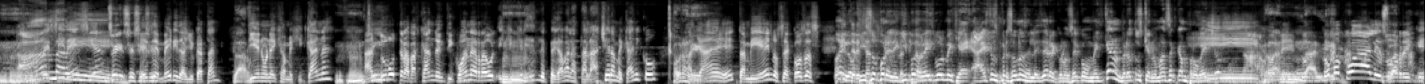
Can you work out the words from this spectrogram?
Ándale. Residencia Sí, sí, sí, es sí. de Mérida, Yucatán. Claro. Tiene una hija mexicana. Anduvo trabajando en Tijuana, Raúl. ¿Y qué crees? Le pegaba la talacha, era mecánico. Órale. Allá, ¿eh? También, o sea, cosas. Oye, lo que hizo por el equipo de béisbol mexicano. A estas personas se les debe reconocer como mexicanos, pero otros que nomás sacan provecho. pues, no, Híjole, ándale. ¿Cómo cuáles, Borrique?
